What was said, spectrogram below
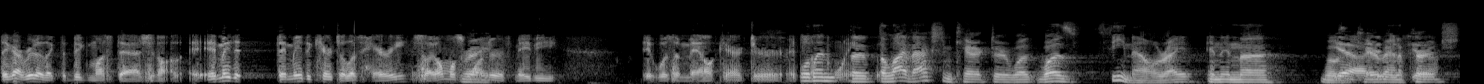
They got rid of like the big mustache and all. It made it. They made the character less hairy, so I almost Right. wonder if maybe it was a male character at Well, some then point. the the live action character was was female, right? In in the what was Yeah, it Caravan was, of Courage.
